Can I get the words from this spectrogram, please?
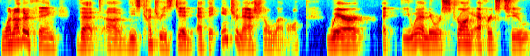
One other thing that uh, these countries did at the international level, where at the UN there were strong efforts to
